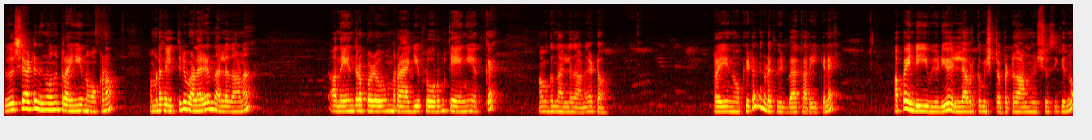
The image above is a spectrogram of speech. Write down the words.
തീർച്ചയായിട്ടും നിങ്ങളൊന്ന് ട്രൈ ചെയ്ത് നോക്കണം. നമ്മുടെ ഹെൽത്തിന് വളരെ നല്ലതാണ്. നേന്ത്രപ്പഴവും റാഗി ഫ്ലോറും തേങ്ങയൊക്കെ നമുക്ക് നല്ലതാണ് കേട്ടോ. ട്രൈ ചെയ്ത് നോക്കിയിട്ട് നിങ്ങളുടെ ഫീഡ്ബാക്ക് അറിയിക്കണേ. അപ്പോൾ എന്റെ ഈ വീഡിയോ എല്ലാവർക്കും ഇഷ്ടപ്പെട്ട് കാണുമെന്ന് വിശ്വസിക്കുന്നു.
